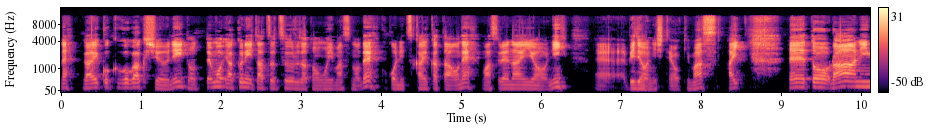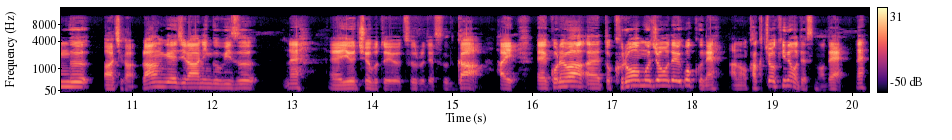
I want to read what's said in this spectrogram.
ね、外国語学習にとっても役に立つツールだと思いますので、ここに使い方をね、忘れないように、えービデオにしておきます。はい。えっ、と、ラーニング、あ、違う、ランゲージラーニング with ね、え YouTube というツールですが、はい。えこれは、えっ、と、Chrome 上で動くね、あの、拡張機能ですので、ね、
